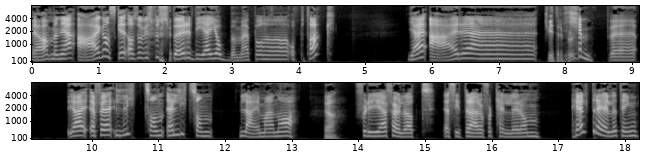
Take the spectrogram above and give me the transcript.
Ja, men jeg er ganske Altså, hvis du spør de jeg jobber med på opptak Jeg er eh, Kvitrefugl? kjempe jeg, jeg- For jeg er litt sånn Jeg er litt sånn lei meg nå. Ja. Fordi jeg føler at jeg sitter her og forteller om helt reelle ting.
